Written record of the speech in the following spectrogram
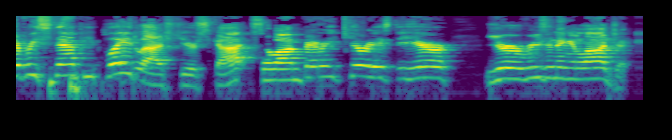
every snap he played last year, Scott. So I'm very curious to hear your reasoning and logic.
